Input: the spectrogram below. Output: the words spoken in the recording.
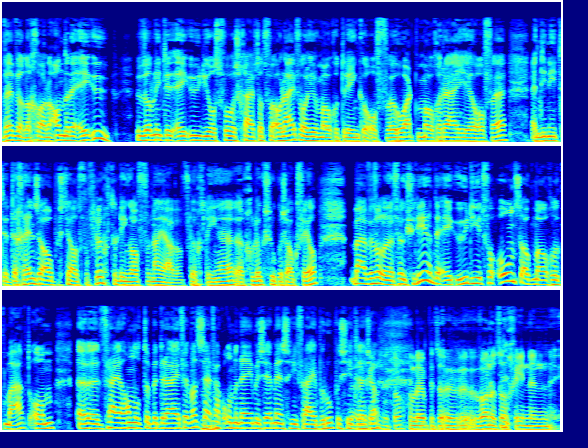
wij willen gewoon een andere EU. We willen niet de EU die ons voorschrijft dat we olijfolie mogen drinken. of hoe hard we mogen rijden. Of, en die niet de grenzen openstelt voor vluchtelingen. of nou ja, vluchtelingen, gelukzoekers ook veel. Maar we willen een functionerende EU die het voor ons ook mogelijk maakt om vrije handel te bedrijven. Want het zijn mm -hmm. vaak ondernemers en mensen die vrije beroepen zitten. Ja, en zo. Ze toch? Wonen toch in een,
